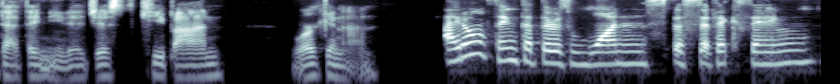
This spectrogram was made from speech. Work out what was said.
that they need to just keep on working on? I don't think that there's one specific thing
